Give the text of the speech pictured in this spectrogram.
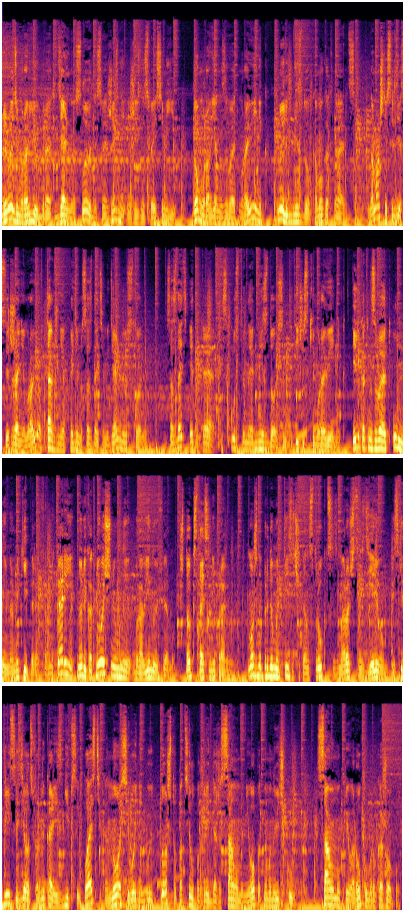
природе муравьи выбирают идеальные условия для своей жизни и жизни своей семьи. Дом муравья называют муравейник, ну или гнездо, кому как нравится. В домашней среде содержания муравьев также необходимо создать им идеальные условия. Создать этакое искусственное гнездо, синтетический муравейник. Или как называют умные мермикиперы, формикарии, ну или как не очень умные, муравьиную ферму. Что, кстати, неправильно. Можно придумать тысячи конструкций, заморочиться с деревом, исхитриться сделать формикарий из гипса и пластика, но сегодня будет то, что под силу повторить даже самому неопытному новичку, самому криворукому рукожопу.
